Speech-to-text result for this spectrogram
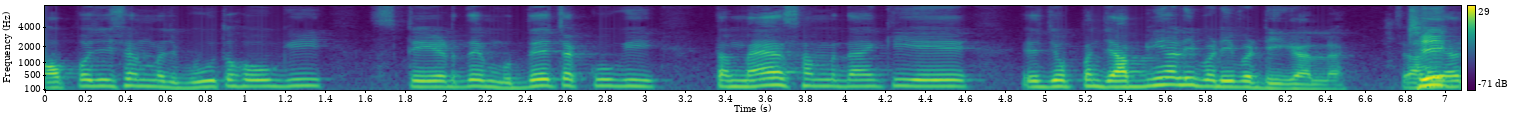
ਆਪੋਜੀਸ਼ਨ ਮਜ਼ਬੂਤ ਹੋਊਗੀ ਸਟੇਟ ਦੇ ਮੁੱਦੇ ਚੱਕੂਗੀ, ਤਾਂ ਮੈਂ ਸਮਝਦਾ ਕਿ ਇਹ ਜੋ ਪੰਜਾਬੀਆਂ ਲਈ ਬੜੀ ਵੱਡੀ ਗੱਲ ਹੈ। ਚਾਹੇ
